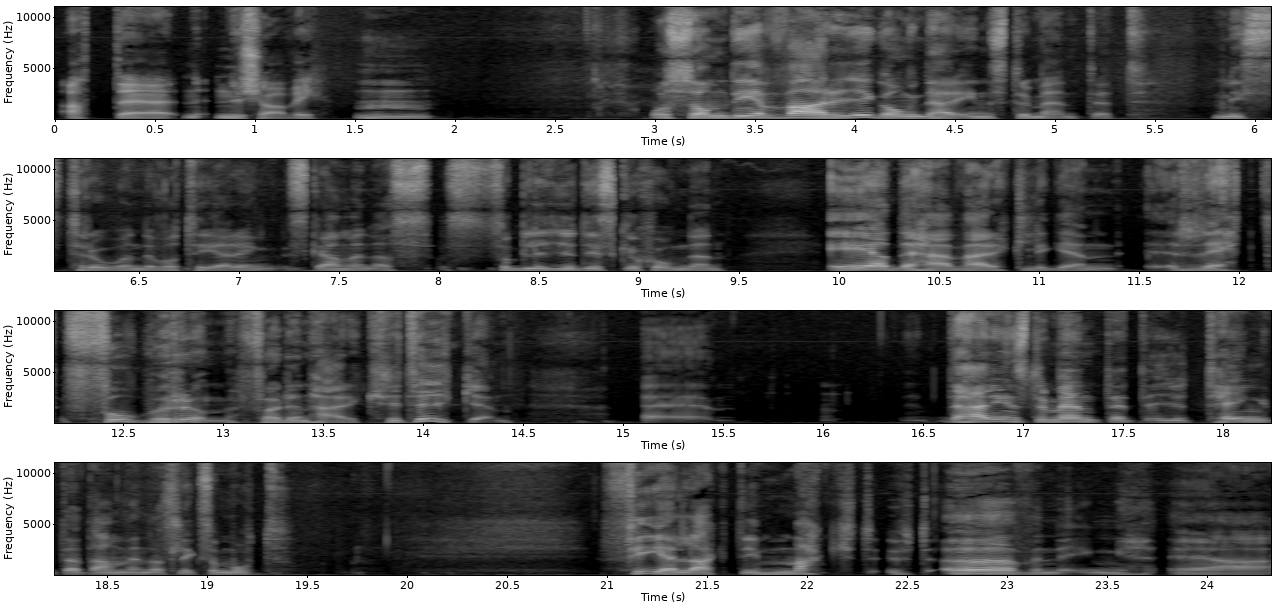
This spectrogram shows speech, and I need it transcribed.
att eh, nu, kör vi. Och som det är varje gång det här instrumentet, misstroendevotering, ska användas, så blir ju diskussionen, är det här verkligen rätt forum för den här kritiken? Eh, Det här instrumentet är ju tänkt att användas liksom mot felaktig maktutövning, eh,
